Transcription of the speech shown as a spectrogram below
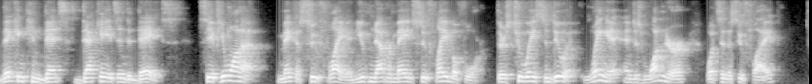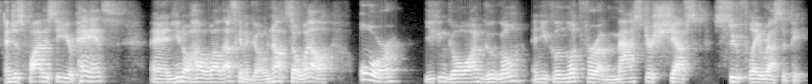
they can condense decades into days. See, if you want to make a souffle and you've never made souffle before, there's two ways to do it wing it and just wonder what's in the souffle and just fly to see your pants and you know how well that's going to go, not so well. Or you can go on Google and you can look for a master chef's souffle recipe.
